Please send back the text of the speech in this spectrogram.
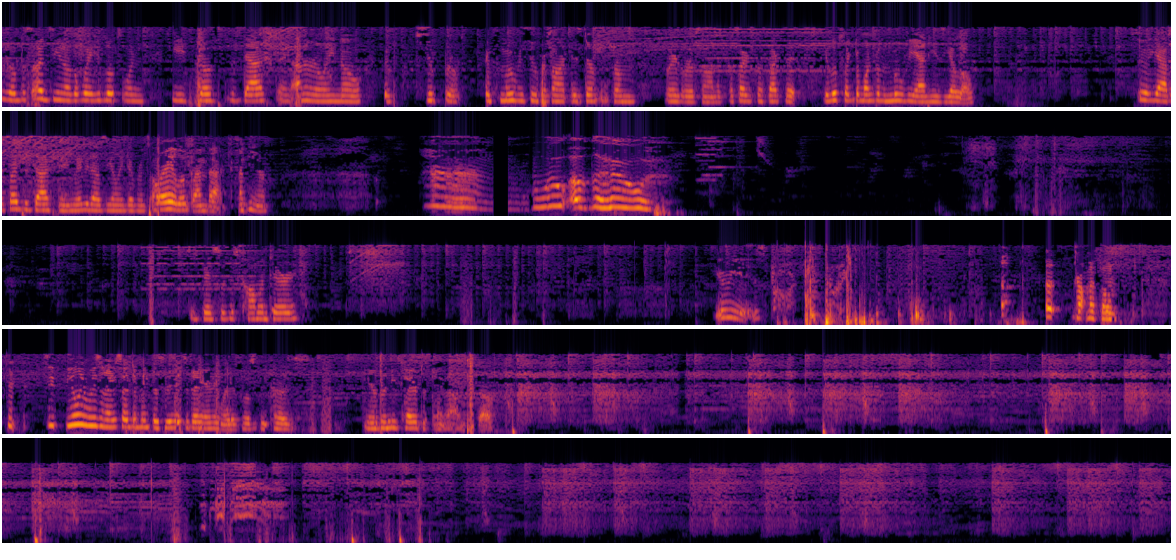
So besides, you know, the way he looks when he does the dash thing, I don't really know if Super, if movie Super Supersonic is different from regular Sonic, besides the fact that he looks like the one from the movie and he's yellow. So yeah, besides the dash thing, maybe that's the only difference. Alright, look, I'm back. I'm here. Is basically just commentary. Here he is. Uh, drop my phone. See, the only reason I decided to make this video today anyways was because, you know, the new character came out and stuff.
